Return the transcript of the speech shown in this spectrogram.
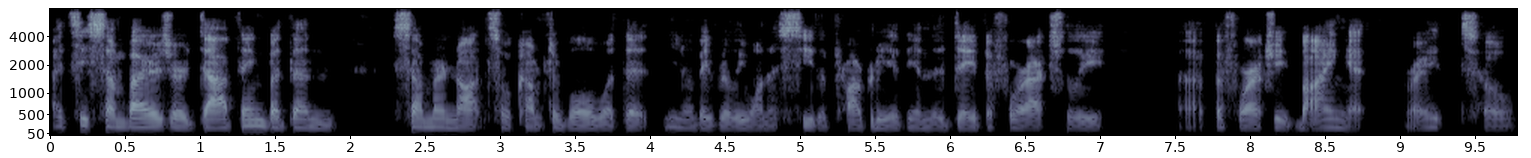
I'd say, some buyers are adapting, but then some are not so comfortable with it. You know, they really want to see the property at the end of the day before actually uh, before actually buying it, right? So,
